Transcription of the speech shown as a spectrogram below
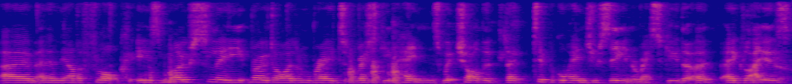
um, and then the other flock is mostly Rhode Island Red rescue hens, which are the, the typical hens you see in a rescue that are egg layers,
